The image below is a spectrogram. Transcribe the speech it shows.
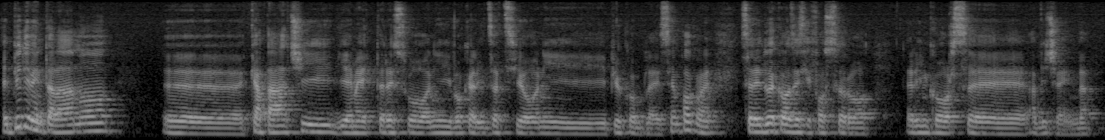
e più diventavamo eh, capaci di emettere suoni, vocalizzazioni più complesse. Un po' come se le due cose si fossero rincorse a vicenda.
